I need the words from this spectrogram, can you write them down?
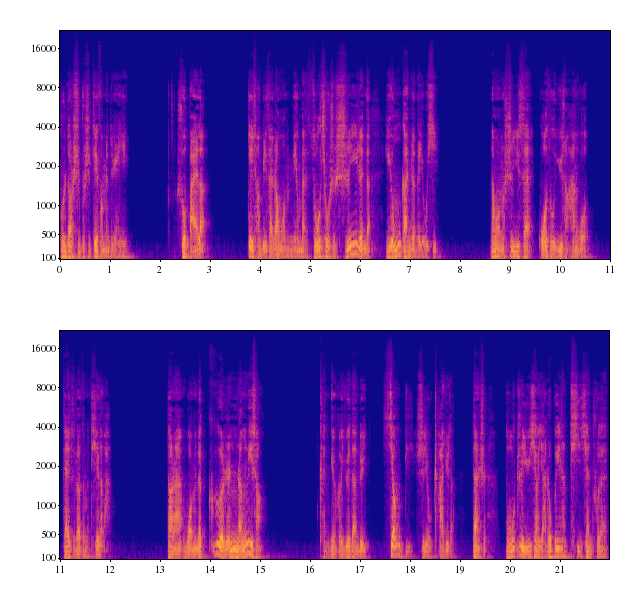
不知道是不是这方面的原因。说白了，这场比赛让我们明白，足球是十一人的勇敢者的游戏。那我们世预赛国足遇上韩国，该知道怎么踢了吧？当然，我们的个人能力上肯定和约旦队相比是有差距的，但是不至于像亚洲杯上体现出来。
